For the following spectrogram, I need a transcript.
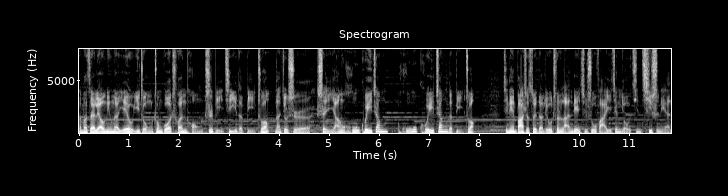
那么在辽宁呢，也有一种中国传统制笔技艺的笔庄，那就是沈阳胡奎章胡奎章的笔庄。今年八十岁的刘春兰练习书法已经有近七十年，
